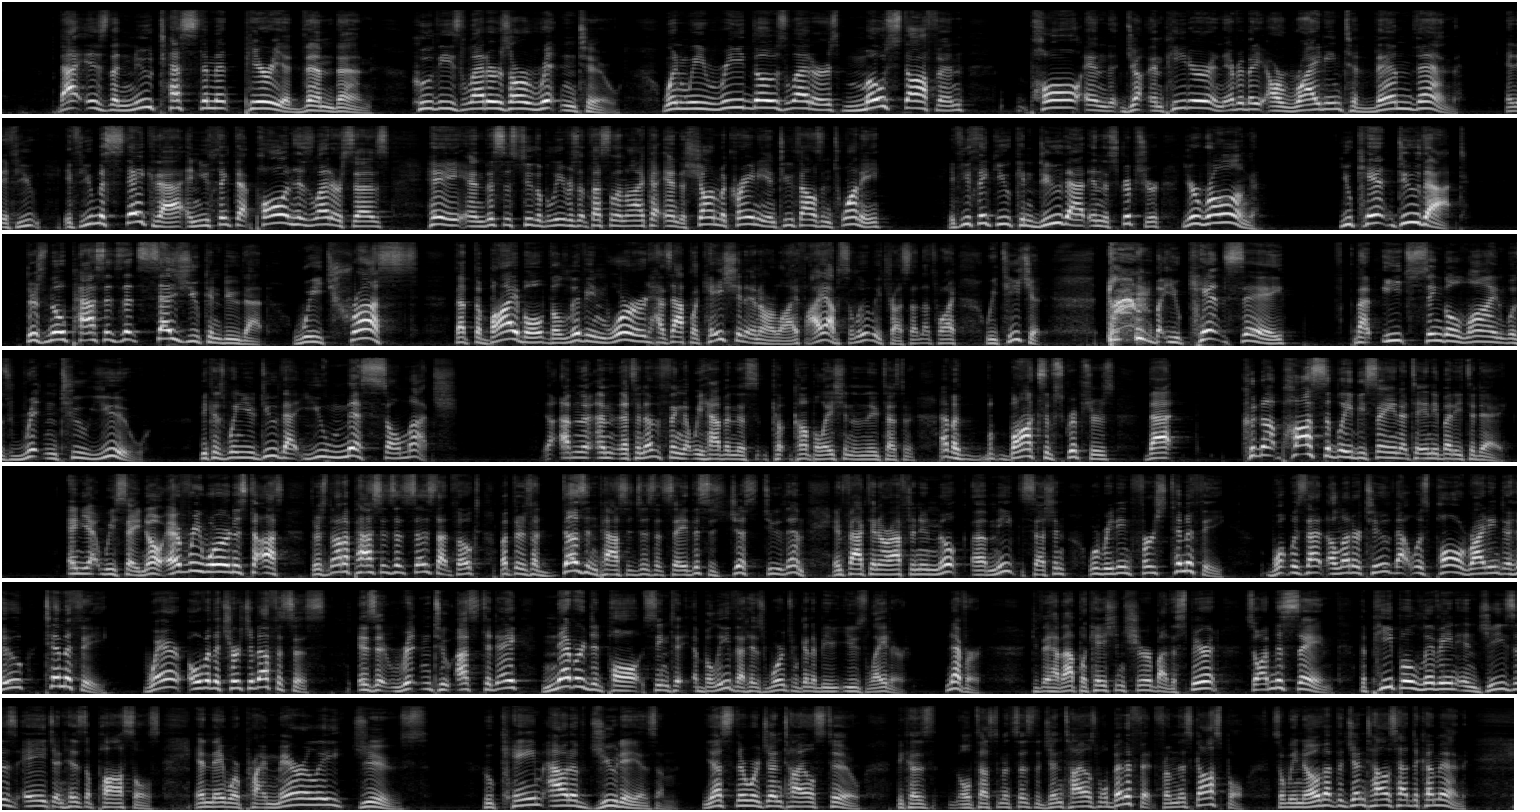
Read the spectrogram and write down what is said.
That is the New Testament period, them then, who these letters are written to. When we read those letters, most often, Paul and, and Peter and everybody are writing to them then. And if you if you mistake that and you think that Paul in his letter says, "Hey, and this is to the believers at Thessalonica and to Sean McCraney in 2020," if you think you can do that in the scripture, you're wrong. You can't do that. There's no passage that says you can do that. We trust that the Bible, the living word, has application in our life. I absolutely trust that. That's why we teach it. but you can't say that each single line was written to you. Because when you do that, you miss so much. That's another thing that we have in this co- compilation in the New Testament. I have a b- box of scriptures that could not possibly be saying it to anybody today. And yet we say, no, every word is to us. There's not a passage that says that, folks, but there's a dozen passages that say this is just to them. In fact, in our afternoon milk uh, meat session, we're reading First Timothy. What was that a letter to? That was Paul writing to who? Timothy. Where? Over the church of Ephesus. Is it written to us today? Never did Paul seem to believe that his words were going to be used later. Never. Do they have application? Sure, by the Spirit. So I'm just saying, the people living in Jesus' age and his apostles, and they were primarily Jews who came out of Judaism. Yes, there were Gentiles too, because the Old Testament says the Gentiles will benefit from this gospel. So we know that the Gentiles had to come in.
